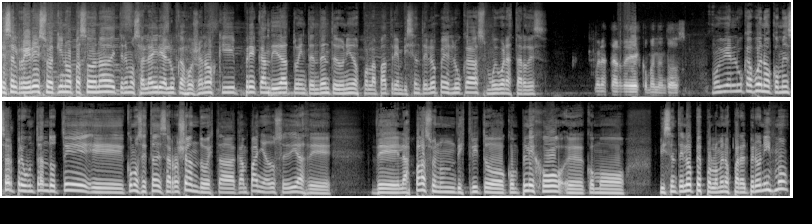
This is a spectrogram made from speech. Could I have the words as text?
Es el regreso, aquí no ha pasado nada y tenemos al aire a Lucas Boyanowski, precandidato a intendente de Unidos por la Patria en Vicente López. Lucas, muy buenas tardes. Buenas tardes, ¿cómo andan todos? Muy bien, Lucas. Bueno, comenzar preguntándote eh, cómo se está desarrollando esta campaña 12 días de, de Las Paso en un distrito complejo eh, como Vicente López, por lo menos para el peronismo,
